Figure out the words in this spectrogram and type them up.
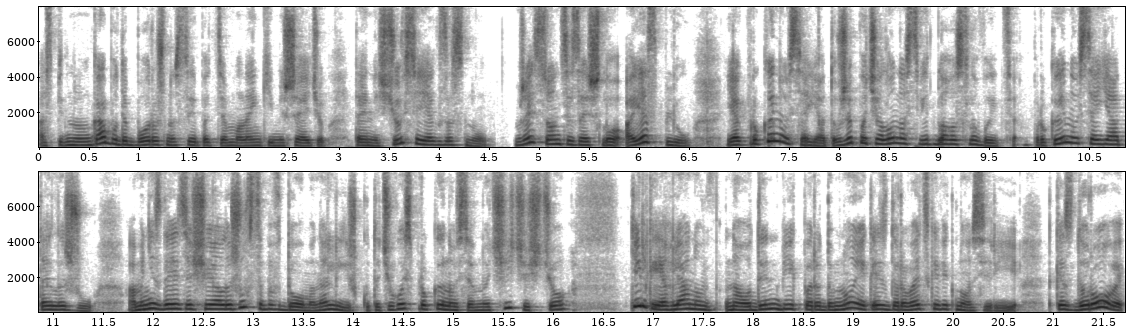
а з-під млинка буде борошно сипатися в маленький мішечок, та й не щувся, як заснув. Вже й сонце зайшло, а я сплю. Як прокинувся я, то вже почало на світ благословитися. Прокинувся я та й лежу. А мені здається, що я лежу в себе вдома, на ліжку, та чогось прокинувся вночі чи що. Тільки я глянув на один бік передо мною якесь здоровецьке вікно сіріє, таке здорове,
